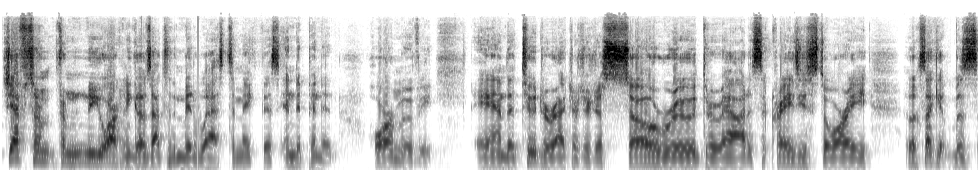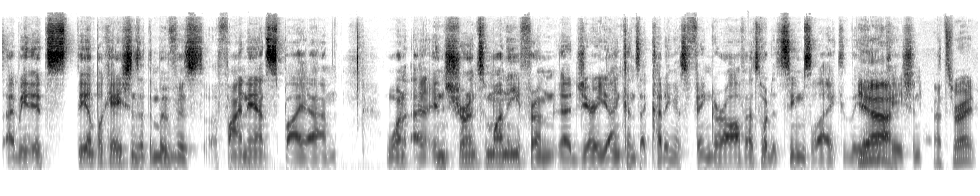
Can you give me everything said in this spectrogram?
Jeff's from from New York and he goes out to the Midwest to make this independent horror movie, and the two directors are just so rude throughout. It's a crazy story. It looks like it was. I mean, it's the implications that the movie was financed by. Um, one uh, insurance money from uh, Jerry Younkins, like cutting his finger off. That's what it seems like. The Yeah, implication. that's right.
